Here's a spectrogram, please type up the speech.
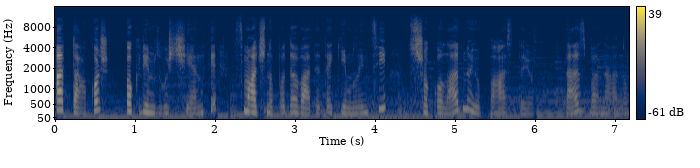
А також, окрім згущенки, смачно подавати такі млинці з шоколадною пастою та з бананом.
